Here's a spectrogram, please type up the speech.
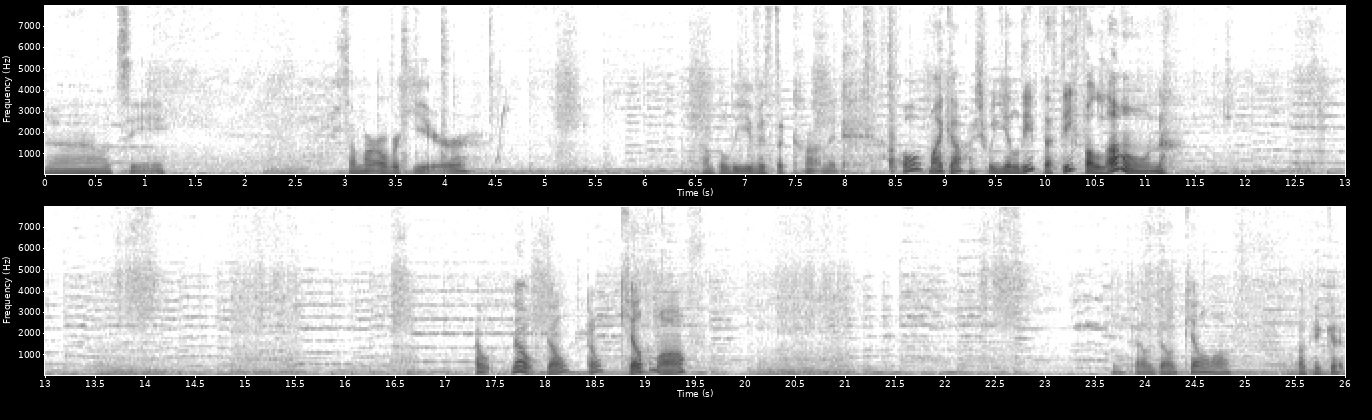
Uh, let's see. Somewhere over here, I believe is the continent. Oh my gosh, will you leave the thief alone? no, don't, don't kill him off. No, don't kill him off. Okay, good.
